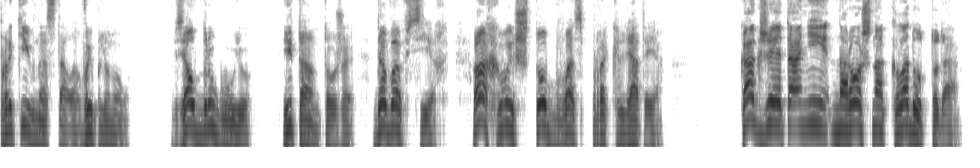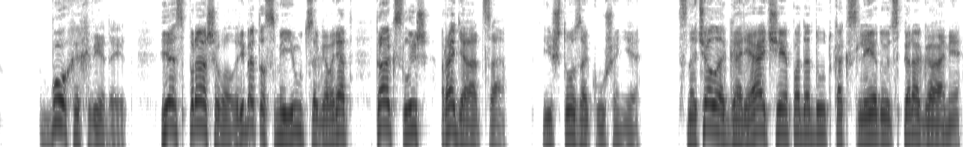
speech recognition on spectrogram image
Противно стало, выплюнул. Взял другую. И там тоже. Да во всех. Ах вы, чтоб вас проклятые! Как же это они нарочно кладут туда? Бог их ведает. Я спрашивал, ребята смеются, говорят, так, слышь, родятся. И что за кушанье? Сначала горячее подадут, как следует, с пирогами.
